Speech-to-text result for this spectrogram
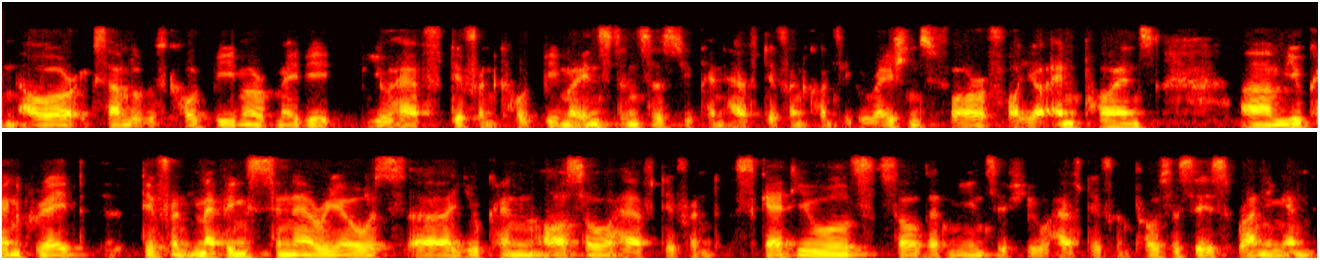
in our example with Codebeamer, maybe you have different Codebeamer instances, you can have different configurations for for your endpoints. Um, you can create different mapping scenarios. Uh, you can also have different schedules. So that means if you have different processes running and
